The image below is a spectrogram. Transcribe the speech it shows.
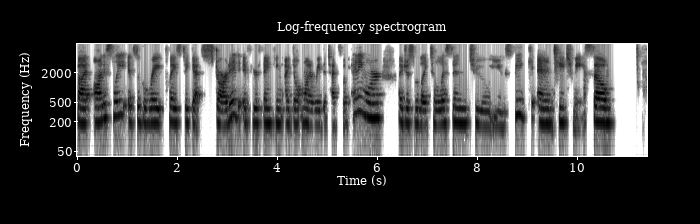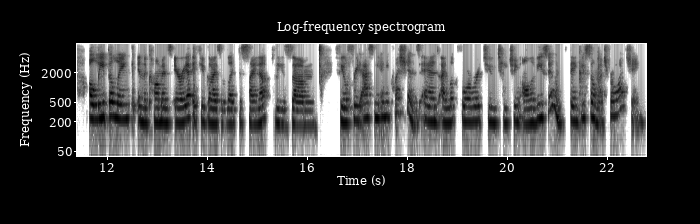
but honestly it's a great place to get started if you're thinking i don't want to read the textbook anymore. I just would like to listen to you speak and teach me. So I'll leave the link in the comments area if you guys would like to sign up. Please um, feel free to ask me any questions, and I look forward to teaching all of you soon. Thank you so much for watching.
